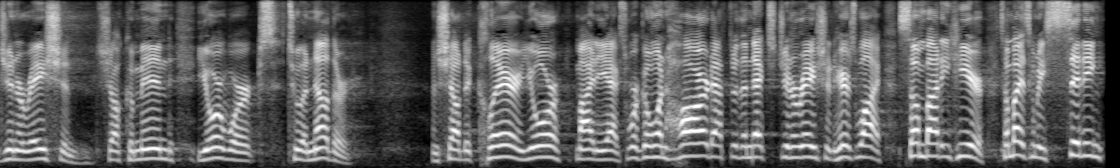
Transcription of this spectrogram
generation shall commend your works to another and shall declare your mighty acts. We're going hard after the next generation. Here's why. Somebody here, somebody's going to be sitting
